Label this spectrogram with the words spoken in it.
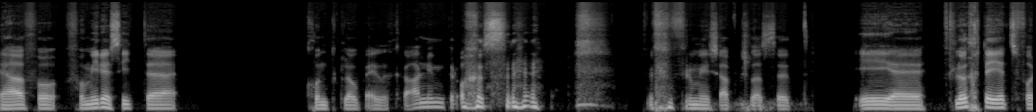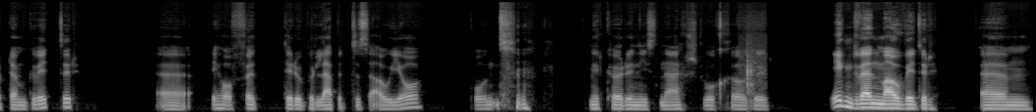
ja, von, von meiner Seite kommt, glaube ich, eigentlich gar nicht mehr gross. Für mich ist abgeschlossen. Ich äh, flüchte jetzt vor dem Gewitter. Äh, ich hoffe, ihr überlebt das auch ja. Und wir hören uns nächste Woche oder irgendwann mal wieder ähm,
